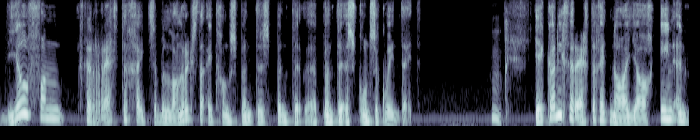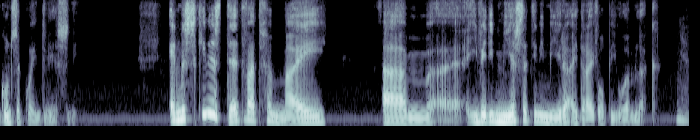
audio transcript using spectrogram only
deel van geregtigheid se belangrikste uitgangspunte is punte uh, punte is konsekwentheid. Hm. Jy kan nie geregtigheid najag en inkonsekwent wees nie. En miskien is dit wat vir my ehm um, jy weet die meeste teen die mure uitdryf op die oomblik. Ja.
